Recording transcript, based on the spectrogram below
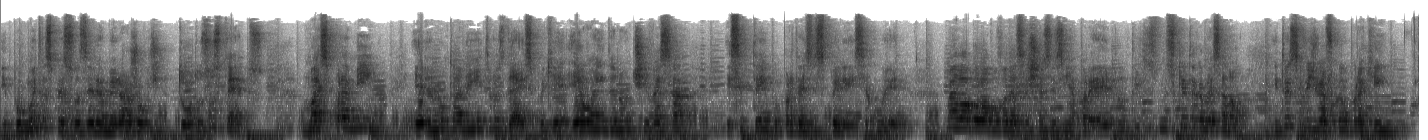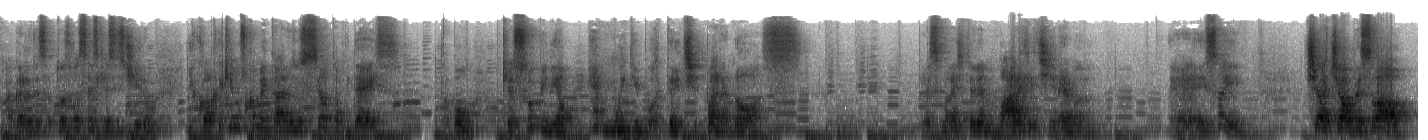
e por muitas pessoas ele é o melhor jogo de todos os tempos. Mas para mim, ele não tá nem entre os 10, porque eu ainda não tive essa, esse tempo para ter essa experiência com ele. Mas logo logo eu vou dar essa chancezinha para ele, não, tem, não esquenta a cabeça não. Então esse vídeo vai ficando por aqui. Agradeço a todos vocês que assistiram e coloque aqui nos comentários o seu top 10, tá bom? Porque a sua opinião é muito importante para nós. Parece uma telemarketing, né, mano? É, é isso aí. Tchau, tchau, pessoal!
